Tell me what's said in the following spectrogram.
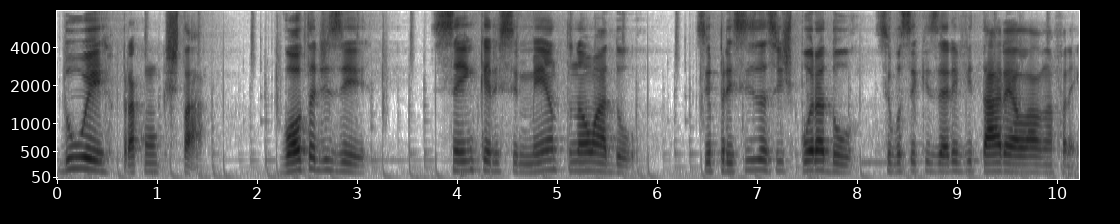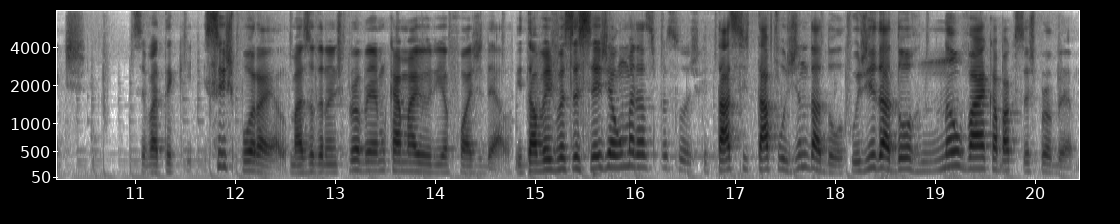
doer para conquistar. Volto a dizer, sem crescimento não há dor. Você precisa se expor à dor se você quiser evitar ela lá na frente. Você vai ter que se expor a ela. Mas o grande problema é que a maioria foge dela. E talvez você seja uma dessas pessoas que está tá fugindo da dor. Fugir da dor não vai acabar com seus problemas.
